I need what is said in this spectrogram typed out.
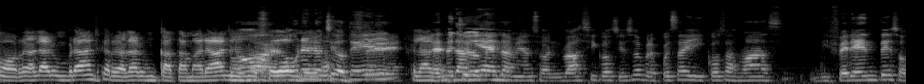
cual. regalar un brunch que regalar un catamarán o No, no sé una noche de hotel. Sí, Claro. De También. Hotel también son básicos y eso, pero después hay cosas más diferentes, o,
